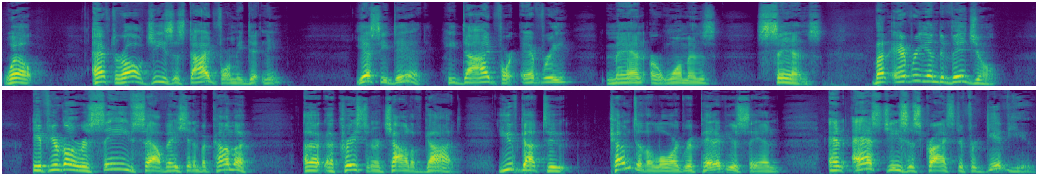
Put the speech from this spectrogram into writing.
well, after all, Jesus died for me, didn't he? Yes, he did. He died for every man or woman's sins. But every individual, if you're going to receive salvation and become a, a, a Christian or child of God, you've got to come to the Lord, repent of your sin, and ask Jesus Christ to forgive you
